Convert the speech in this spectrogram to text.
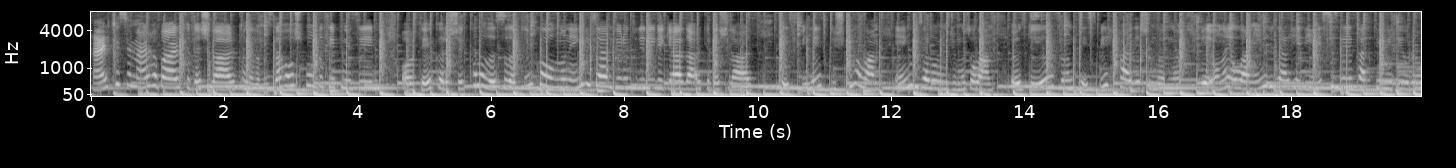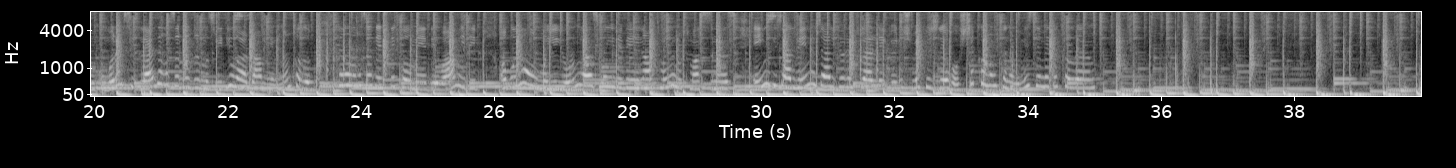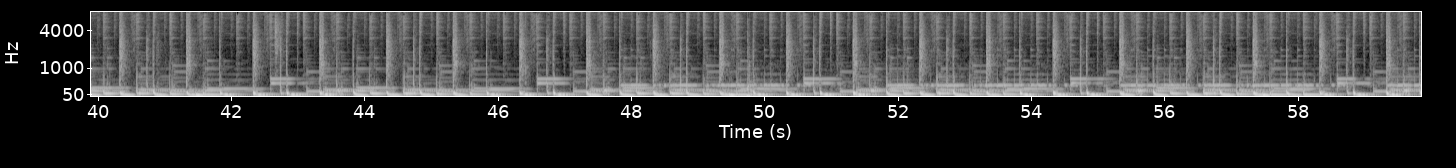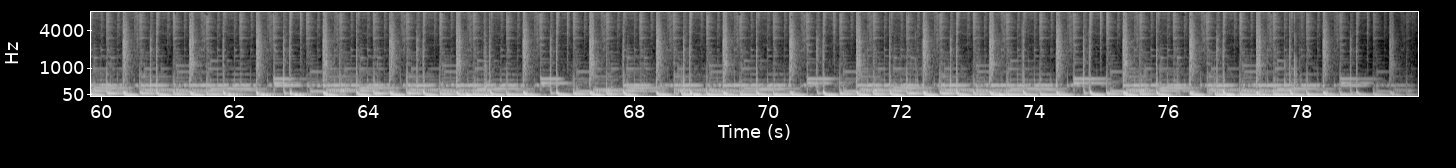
Herkese merhaba arkadaşlar. Kanalımızda hoş bulduk hepinizi. Ortaya Karışık kanalı Sıla Türkoğlu'nun en güzel görüntüleriyle geldi arkadaşlar. Tesbihe düşkün olan en güzel oyuncumuz olan Özge Yağız'ın tesbih paylaşımlarını ve ona olan en güzel hediyeni sizlere takdim ediyorum. Umarım sizler de hazırladığımız videolardan memnun kalıp kanalımıza destek olmaya devam edip abone olmayı, yorum yazmayı ve beğeni atmayı unutmazsınız. Güzel görüntülerle görüşmek üzere. Hoşça kalın. Kanalımı izlemede kalın.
